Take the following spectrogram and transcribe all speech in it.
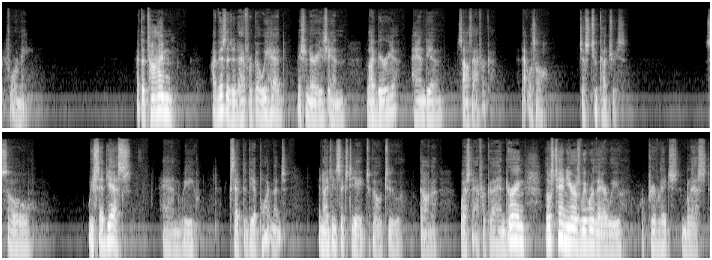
before me. At the time I visited Africa, we had missionaries in Liberia and in South Africa. That was all, just two countries. So we said yes, and we accepted the appointment in 1968 to go to Ghana, West Africa. And during those 10 years we were there, we were privileged and blessed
